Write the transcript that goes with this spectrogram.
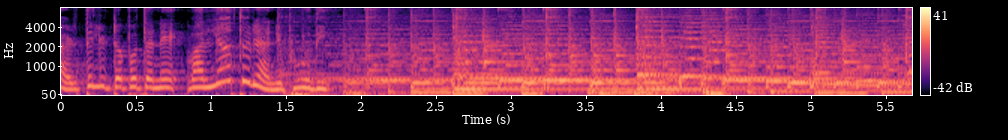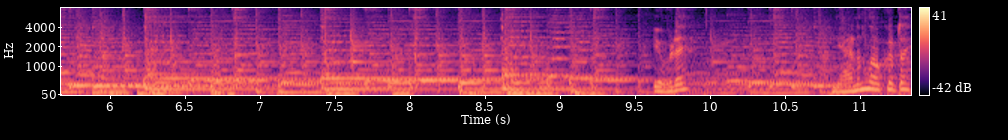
കഴുത്തിലിട്ടപ്പോ തന്നെ വല്ലാത്തൊരു അനുഭൂതി. ഇവിടെ ഞാനും നോക്കട്ടെ.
